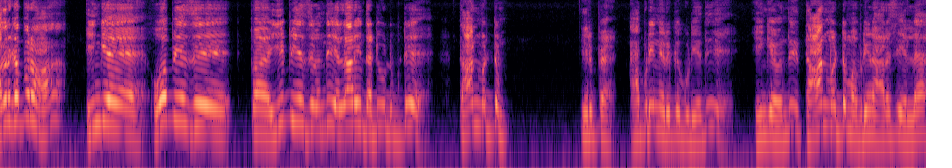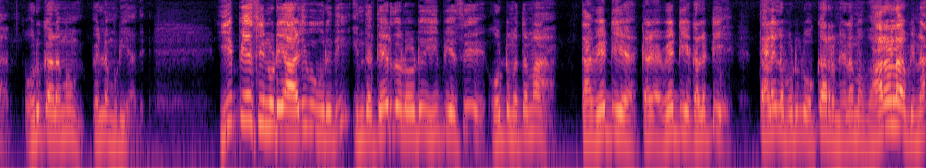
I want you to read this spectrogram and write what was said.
அதற்கப்புறம் இங்கே ஓபிஎஸ் இப்போ இபிஎஸ் வந்து எல்லாரையும் தட்டி விட்டுவிட்டு தான் மட்டும் இருப்பேன் அப்படின்னு இருக்கக்கூடியது இங்கே வந்து தான் மட்டும் அப்படின்னு அரசியலில் ஒரு காலமும் வெல்ல முடியாது. இபிஎஸ்சினுடைய அழிவு உறுதி. இந்த தேர்தலோடு இபிஎஸ் ஒட்டுமொத்தமாக தான் வேட்டியை க வேட்டியை கலட்டி தலையில் போட்டுக்கிட்டு உட்கார்ற நிலைமை வரலை அப்படின்னா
